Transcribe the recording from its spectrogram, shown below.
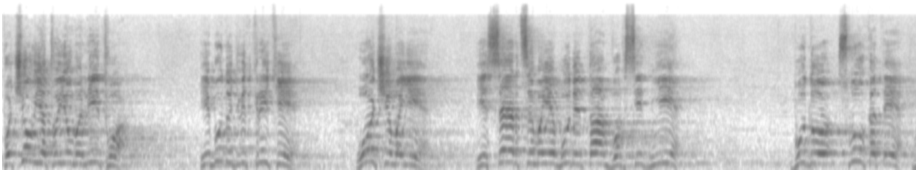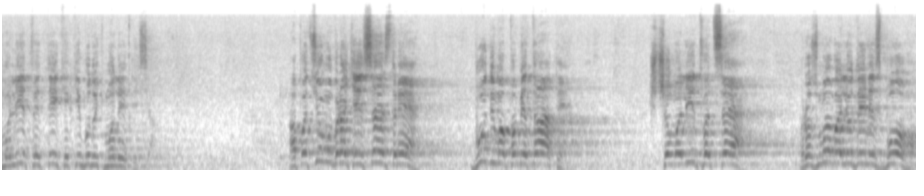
Почув я твою молитву, і будуть відкриті очі мої, і серце моє буде там во всі дні. Буду слухати молитви тих, які будуть молитися. А по цьому, браті і сестри, будемо пам'ятати, що молитва це розмова людини з Богом.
